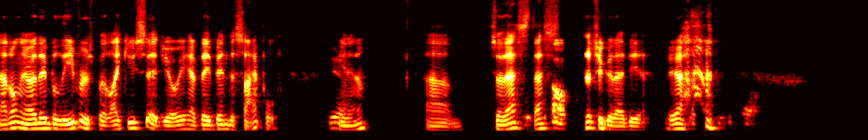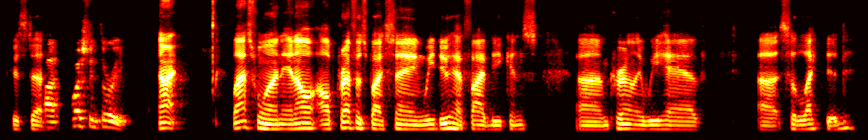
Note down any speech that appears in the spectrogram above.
Not only are they believers, but like you said, Joey, have they been discipled? Yeah. You know, um, so that's that's oh. such a good idea. Yeah, good stuff. question three. All right, last one, and I'll I'll preface by saying we do have five deacons. Um, currently, we have uh, selected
